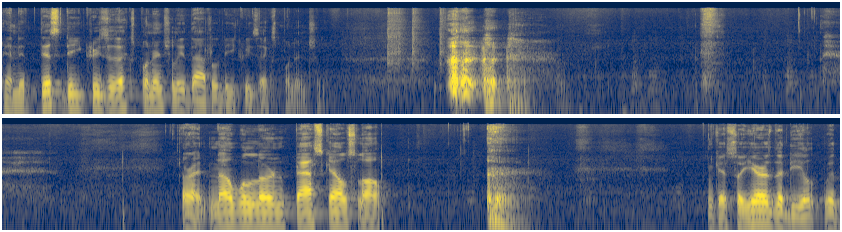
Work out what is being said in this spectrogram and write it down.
and if this decreases exponentially that will decrease exponentially. All right now we'll learn Pascal's law. Okay so here's the deal with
